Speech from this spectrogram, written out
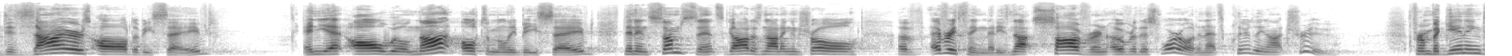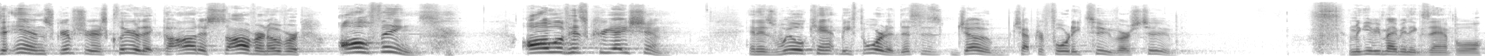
desires all to be saved, and yet all will not ultimately be saved, then in some sense, God is not in control of everything, that He's not sovereign over this world, and that's clearly not true. From beginning to end, Scripture is clear that God is sovereign over all things, all of His creation, and His will can't be thwarted. This is Job chapter 42, verse 2. Let me give you maybe an example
